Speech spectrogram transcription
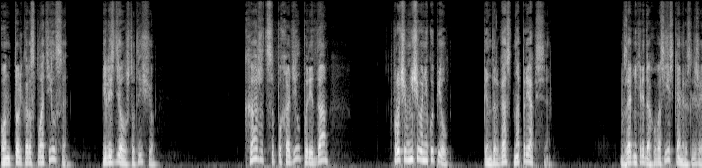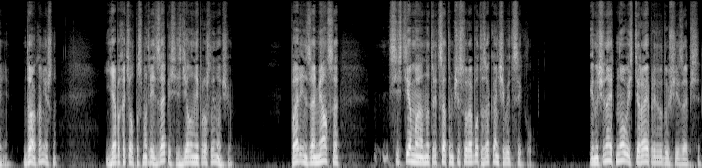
Он только расплатился или сделал что-то еще? кажется, походил по рядам. Впрочем, ничего не купил. Пендергаст напрягся. В задних рядах у вас есть камеры слежения? Да, конечно. Я бы хотел посмотреть записи, сделанные прошлой ночью. Парень замялся. Система на тридцатом часу работы заканчивает цикл и начинает новый, стирая предыдущие записи.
